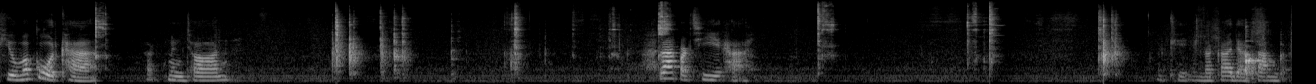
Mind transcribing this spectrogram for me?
ผิวมะกรูดค่ะ สักหนึ่งช้อน รากผักชีค่ะ โอ เคแล้วก็เดี๋ยวตำก่อน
